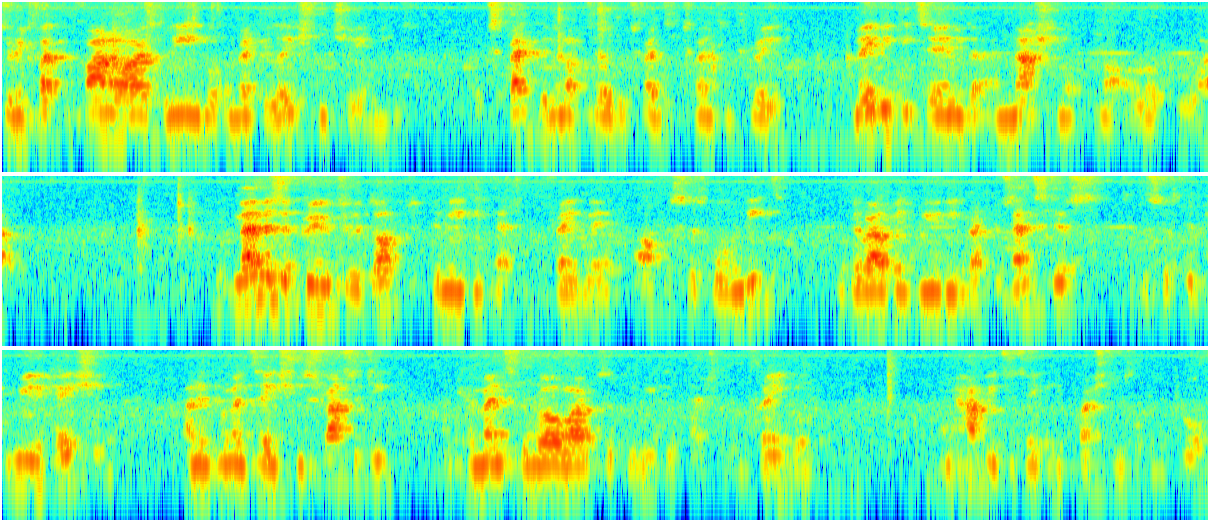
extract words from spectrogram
to reflect the finalised legal and regulation changes expected in October twenty twenty-three may be determined at a national, not a local level. If members approve to adopt the immediate detriment framework, officers will meet with the relevant union representatives to discuss the communication and implementation strategy and commence the rollout of the immediate detriment framework. I'm happy to take any questions on the report.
